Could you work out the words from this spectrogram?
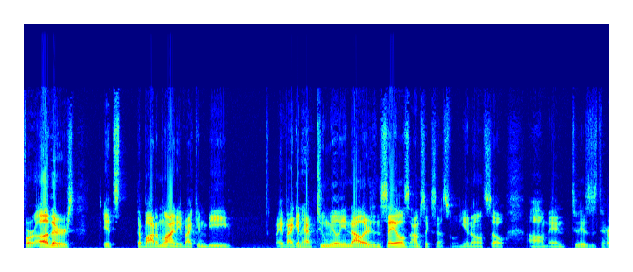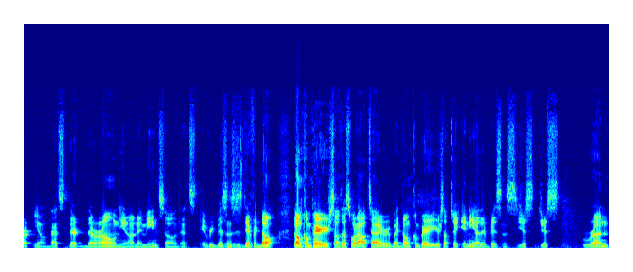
for others it's the bottom line if i can be if I can have two million dollars in sales, I'm successful, you know. So, um, and to his, to her, you know, that's their their own, you know what I mean. So that's every business is different. Don't don't compare yourself. That's what I'll tell everybody. Don't compare yourself to any other business. Just just run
